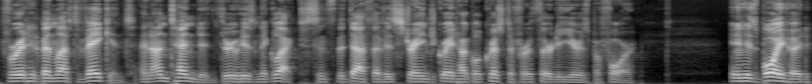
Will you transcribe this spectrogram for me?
for it had been left vacant and untended through his neglect since the death of his strange great uncle Christopher thirty years before. In his boyhood,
